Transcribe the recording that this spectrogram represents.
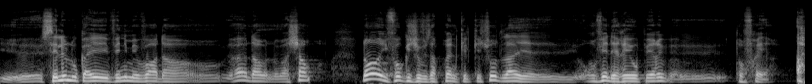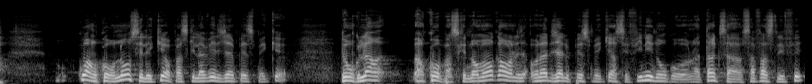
Euh, c'est le Luka est venu me voir dans, hein, dans, ma chambre. Non, il faut que je vous apprenne quelque chose. Là, euh, on vient de réopérer euh, ton frère. Ah, quoi encore? Non, c'est le cœur, parce qu'il avait déjà un pacemaker. Donc là, encore, parce que normalement, quand on a déjà le pacemaker, c'est fini, donc on attend que ça, ça fasse l'effet.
